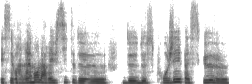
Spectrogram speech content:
Et c'est vraiment la réussite de, de, ce projet parce que euh,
